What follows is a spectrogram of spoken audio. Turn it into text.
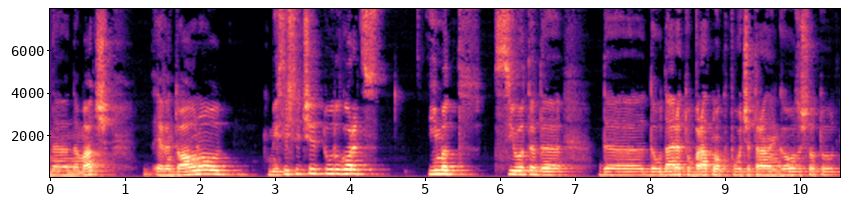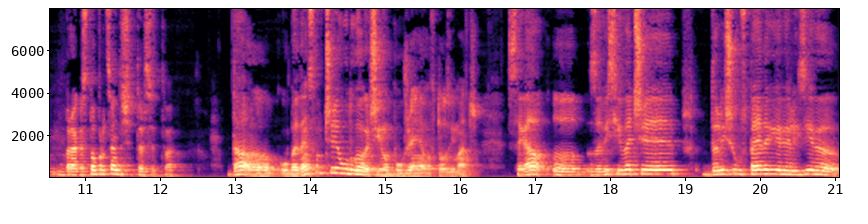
на, на матч. Евентуално, мислиш ли, че Лудогорец имат силата да, да, да ударят обратно, ако получат ранен гол, защото Брага 100% ще търсят това. Да, убеден съм, че Лудогорец има положение в този матч. Сега зависи вече дали ще успее да ги реализира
